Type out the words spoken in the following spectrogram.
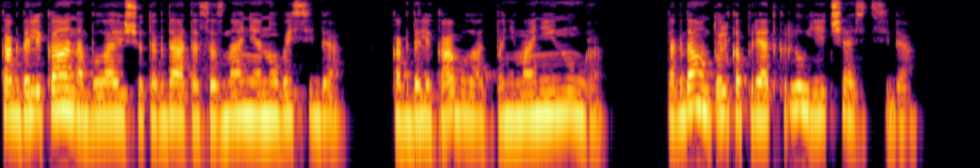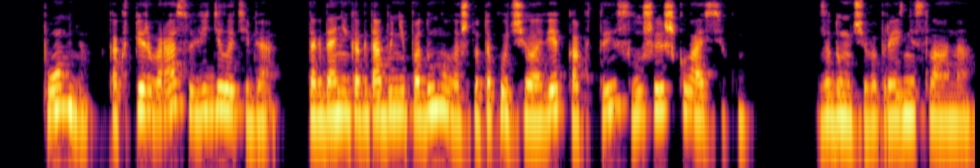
Как далека она была еще тогда от осознания новой себя, как далека была от понимания Нура. Тогда он только приоткрыл ей часть себя. «Помню, как в первый раз увидела тебя», Тогда никогда бы не подумала, что такой человек, как ты, слушаешь классику. Задумчиво произнесла она.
